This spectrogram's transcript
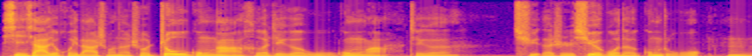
信下就回答说呢，说周公啊和这个武公啊，这个。娶的是薛国的公主，嗯，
